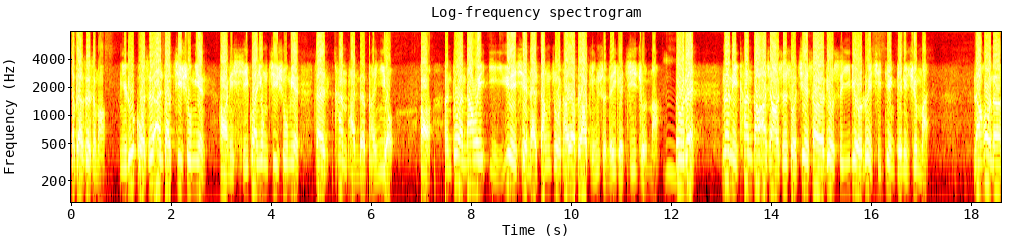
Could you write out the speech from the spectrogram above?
那表示什么？你如果是按照技术面啊，你习惯用技术面在看盘的朋友啊，很多人他会以月线来当做他要不要停损的一个基准嘛，嗯，对不对？那你看到阿翔老师所介绍的六四一六瑞奇店给你去买，然后呢，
